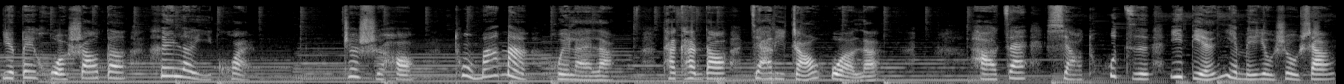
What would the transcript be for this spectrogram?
也被火烧得黑了一块。这时候，兔妈妈回来了。他看到家里着火了，好在小兔子一点也没有受伤。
